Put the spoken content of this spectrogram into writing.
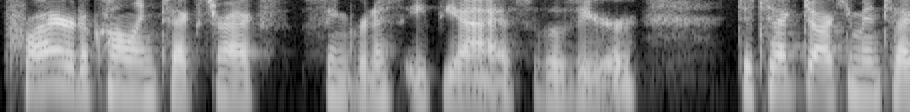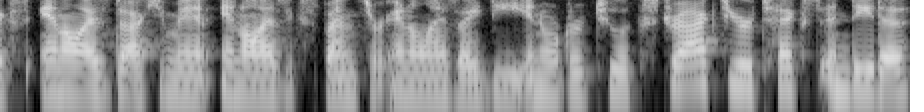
prior to calling Textract's synchronous APIs. So those are your detect document text, analyze document, analyze expense or analyze ID in order to extract your text and data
